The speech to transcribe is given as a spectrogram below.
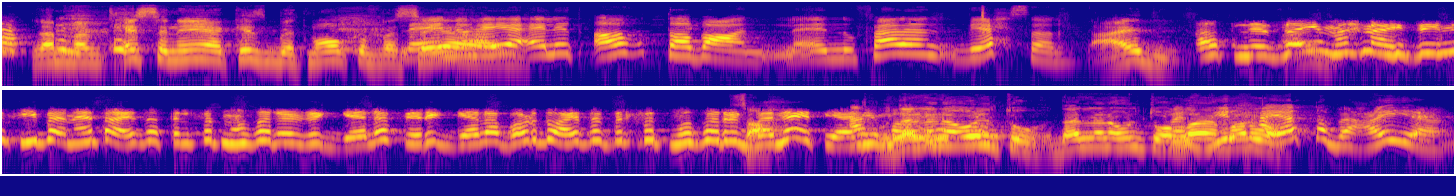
لما بتحس إن هي كسبت موقف بس لأنه هي هي قالت آه طبعا. لأنه فعلا بيحصل. عادي. أصل زي ما إحنا عايزين في بنات عايزة تلفت نظر الرجالة في رجالة برضو عايزة تلفت نظر. البنات. يعني وده اللي أنا. قلته ده اللي أنا قلته والله دي يا مروه الطبيعيه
